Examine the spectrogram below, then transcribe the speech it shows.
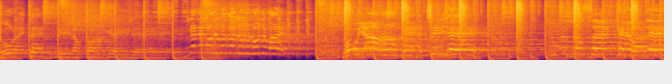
ကိုယ်တိုင်သက်မိတော့သွားခဲ့တယ်နဲ့နဲ့လို့ဒီဘက်ကတူတူတို့ကြပါလေဘုံရအောင်နဲ့အချစ်ရဲ့လောက်ဆက်ခဲ့ပါတယ်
